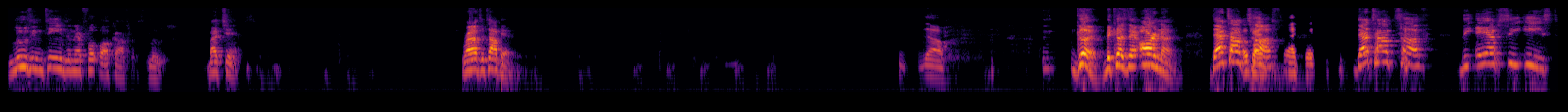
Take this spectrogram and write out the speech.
losing teams in their football conference, Luge? By chance. Right off the top it. No. Good, because there are none. That's how Okay. tough. Exactly. That's how tough the AFC East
